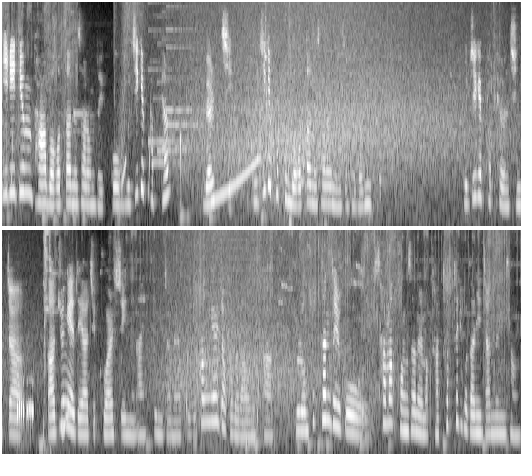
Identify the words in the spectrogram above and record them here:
이리듐 바 먹었다는 사람도 있고 무지개 파편? 멸치? 무지개 파편 먹었다는 사람이 있어서 너무 웃겨. 무지개 파편 진짜 나중에 돼야지 구할 수 있는 아이템이잖아요. 그리고 확률적으로 나오니까 물론 폭탄 들고 사막 광산을 막 다 터트리고 다니지 않는 이상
